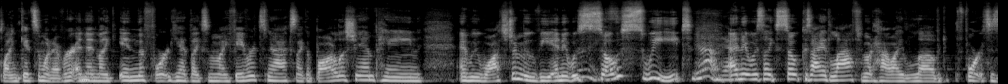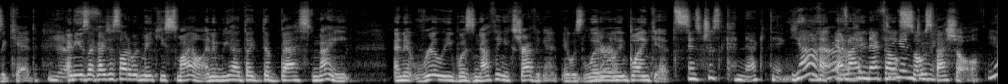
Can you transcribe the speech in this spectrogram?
blankets and whatever. And then like in the fort, he had like some of my favorite snacks, like a bottle of champagne, and we watched a movie, and it was so sweet. Yeah. Yeah. And it was like so because I had laughed about how I loved forts as a kid, Yes. and he was like, I just thought it would make you smile, and we had like the best night. And it really was nothing extravagant. It was literally blankets. It's just connecting. Yeah, and I Connecting felt and so doing- special. Yeah,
